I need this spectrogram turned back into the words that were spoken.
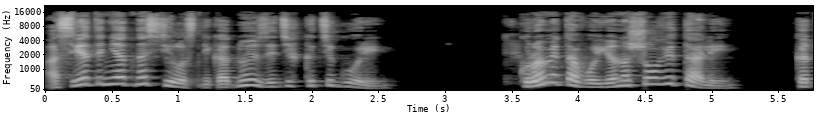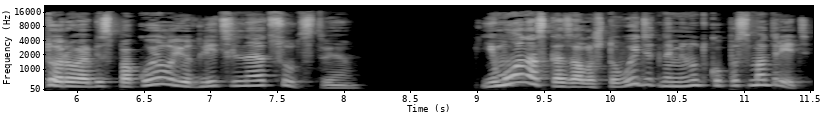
а Света не относилась ни к одной из этих категорий. Кроме того, ее нашел Виталий, которого обеспокоило ее длительное отсутствие. Ему она сказала, что выйдет на минутку посмотреть,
